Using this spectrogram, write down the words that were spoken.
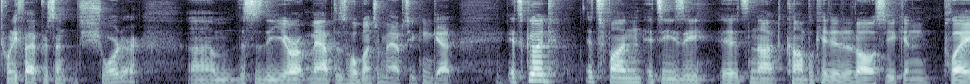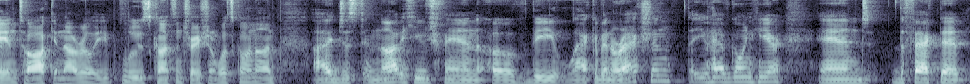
25% shorter. Um, this is the Europe map. There's a whole bunch of maps you can get. It's good. It's fun. It's easy. It's not complicated at all, so you can play and talk and not really lose concentration of what's going on. I just am not a huge fan of the lack of interaction that you have going here and the fact that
